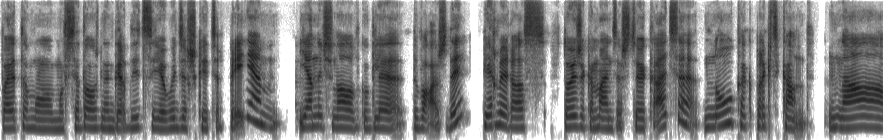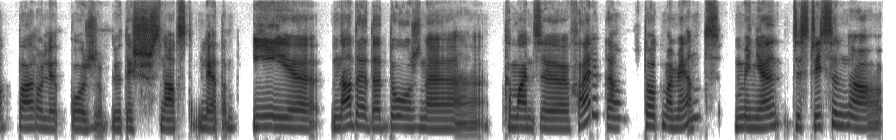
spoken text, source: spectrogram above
поэтому мы все должны гордиться ее выдержкой и терпением. Я начинала в Гугле дважды. Первый раз в той же команде, что и Катя, но как практикант на пару лет позже, в 2016 летом. И надо отдать должное команде Харика. В тот момент меня действительно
